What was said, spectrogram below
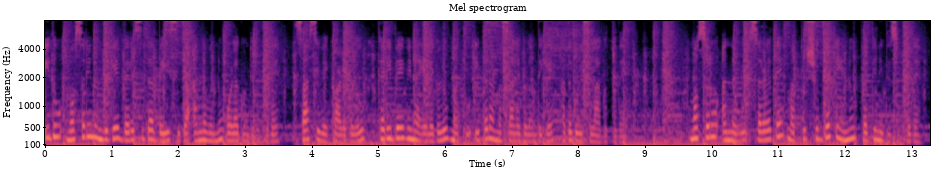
ಇದು ಮೊಸರಿನೊಂದಿಗೆ ಬೆರೆಸಿದ ಬೇಯಿಸಿದ ಅನ್ನವನ್ನು ಒಳಗೊಂಡಿರುತ್ತದೆ. ಸಾಸಿವೆ ಕಾಳುಗಳು, ಕರಿಬೇವಿನ ಎಲೆಗಳು ಮತ್ತು ಇತರ ಮಸಾಲೆಗಳೊಂದಿಗೆ ಹದಗೊಳಿಸಲಾಗುತ್ತದೆ. ಮೊಸರು ಅನ್ನವು ಸರಳತೆ ಮತ್ತು ಶುದ್ಧತೆಯನ್ನು ಪ್ರತಿನಿಧಿಸುತ್ತದೆ.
